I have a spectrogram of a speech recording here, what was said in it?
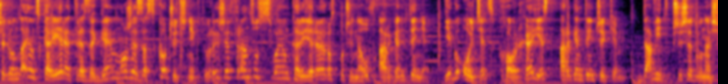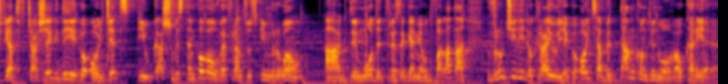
Przeglądając karierę Trezeguet może zaskoczyć niektórych, że Francuz swoją karierę rozpoczynał w Argentynie. Jego ojciec, Jorge, jest Argentyńczykiem. Dawid przyszedł na świat w czasie, gdy jego ojciec, piłkarz, występował we francuskim Rouen. A gdy młody Trezeguet miał dwa lata, wrócili do kraju jego ojca, by tam kontynuował karierę.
